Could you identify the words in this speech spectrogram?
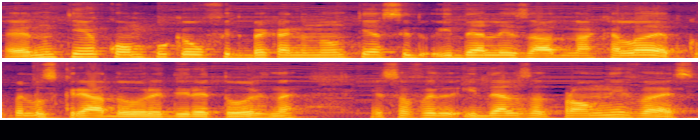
é, não tinha como, porque o feedback ainda não tinha sido idealizado naquela época pelos criadores, diretores, né? Ele só foi idealizado para o universo.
